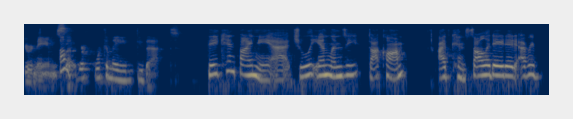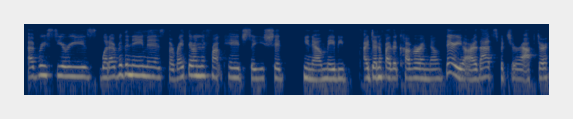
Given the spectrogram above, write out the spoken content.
your names, oh. uh, where, where can they do that? They can find me at julieannelindsey.com I've consolidated every every series, whatever the name is, they're right there on the front page. So you should, you know, maybe identify the cover and know there you are. That's what you're after.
